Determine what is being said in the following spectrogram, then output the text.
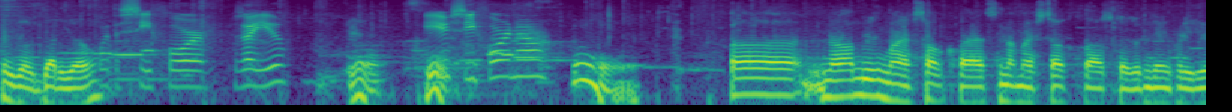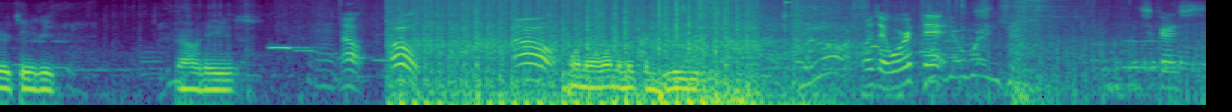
There we go, Daddy O. with a C4. Is that you? Yeah. You Yeah. use C4 now? Hmm. Uh, no, I'm using my assault class, not my stealth class, because I'm getting pretty irritated nowadays. Oh, oh, oh. I I wanna make them bleed. Was it worth it? This guy's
